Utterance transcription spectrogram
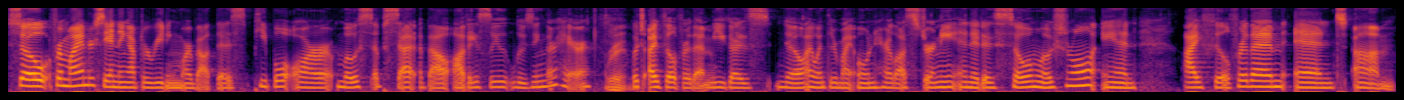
So, from my understanding, after reading more about this, people are most upset about obviously losing their hair, Right. which I feel for them. You guys know I went through my own hair loss journey and it is so emotional and I feel for them. And um,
